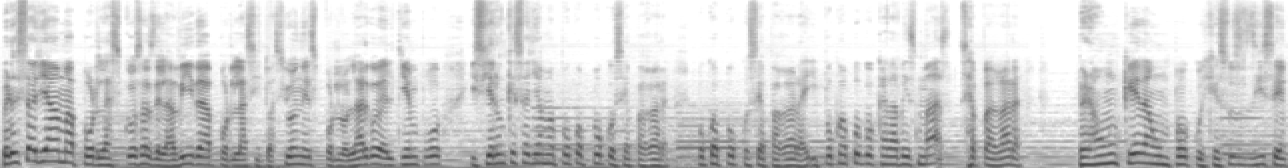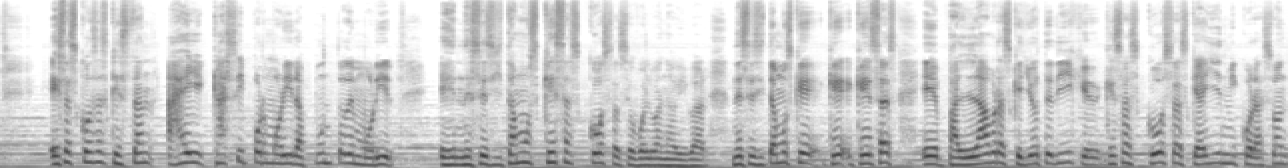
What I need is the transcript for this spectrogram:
pero esa llama por las cosas de la vida, por las situaciones, por lo largo del tiempo, hicieron que esa llama poco a poco se apagara, poco a poco se apagara y poco a poco cada vez más se apagara. Pero aún queda un poco y Jesús dice, esas cosas que están ahí casi por morir, a punto de morir, eh, necesitamos que esas cosas se vuelvan a avivar. Necesitamos que, esas eh, palabras que yo te dije, que esas cosas que hay en mi corazón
